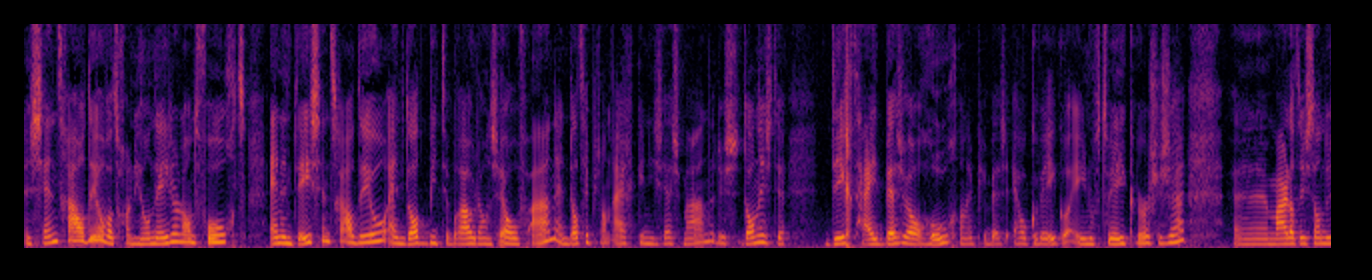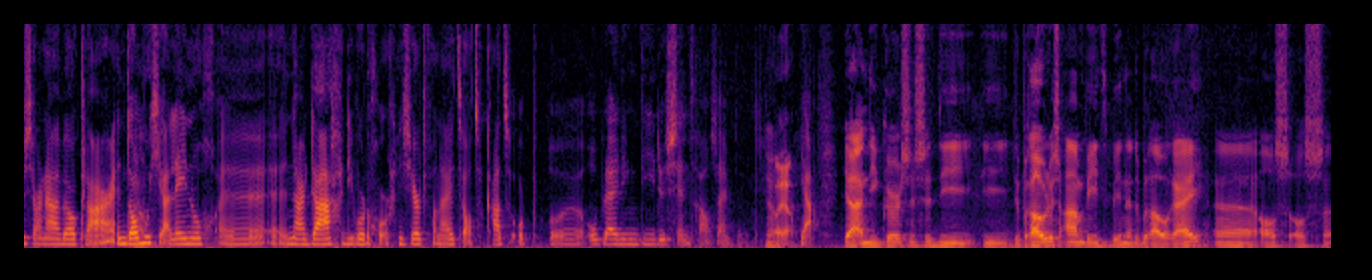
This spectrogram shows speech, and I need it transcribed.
een centraal deel, wat gewoon heel Nederland volgt, en een decentraal deel. En dat biedt de brouw dan zelf aan. En dat heb je dan eigenlijk in die zes maanden. Dus dan is de dichtheid best wel hoog. Dan heb je best elke week wel één of twee cursussen. Eh, maar dat is dan dus daarna wel klaar. En dan Ja. moet je alleen nog eh, naar dagen die worden georganiseerd vanuit de advocatenopleiding, die dus centraal zijn. Ja. Oh ja. Ja, en die cursussen die, die de brouw dus aanbiedt binnen de brouwerij eh, als, als eh,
